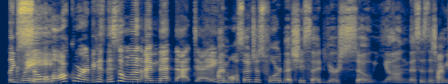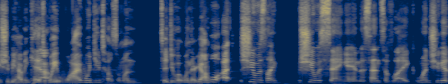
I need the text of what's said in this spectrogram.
like so awkward because this is the woman I met that day. i'm also just floored that she said you're so young this is the time you should be having kids Yeah. wait why would you tell someone to do it when they're young Well, I, she was like, she was saying it in the sense of like, once you get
